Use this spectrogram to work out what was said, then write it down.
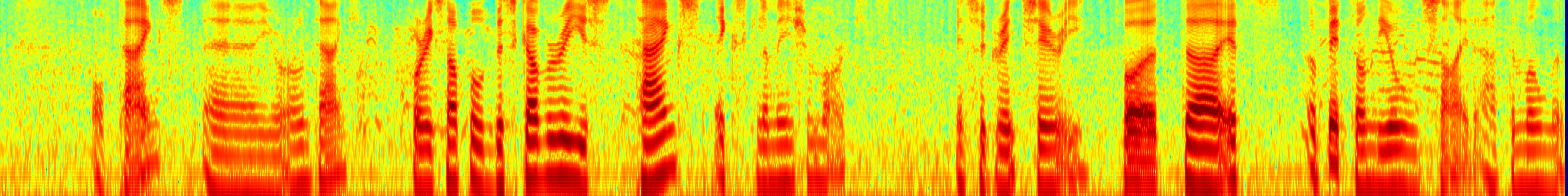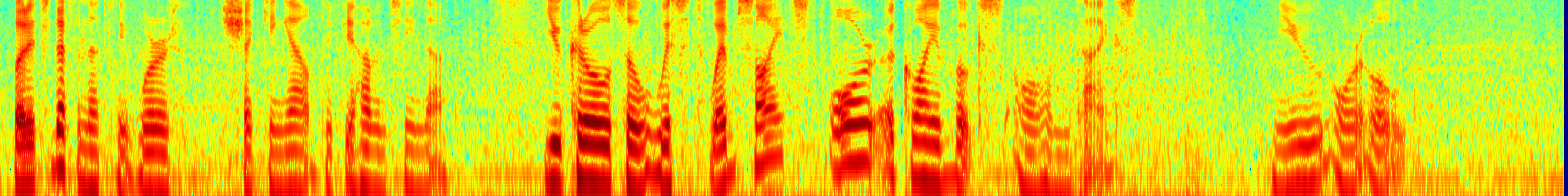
of tanks, uh, your own tank. For example, Discovery's Tanks! Exclamation mark. It's a great series, but uh, it's a bit on the old side at the moment, but it's definitely worth checking out if you haven't seen that. You could also visit websites or acquire books on tanks, new or old.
